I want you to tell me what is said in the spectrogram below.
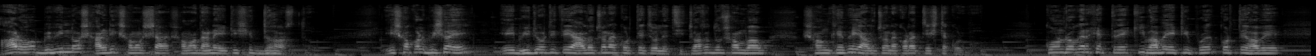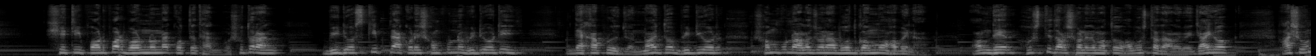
আরও বিভিন্ন শারীরিক সমস্যা সমাধানে এটি সিদ্ধহস্ত। এই সকল বিষয়ে এই ভিডিওটিতে আলোচনা করতে চলেছি। যতদূর সম্ভব সংক্ষেপেই আলোচনা করার চেষ্টা করব। কোন রোগের ক্ষেত্রে কীভাবে এটি প্রয়োগ করতে হবে সেটি পরপর বর্ণনা করতে থাকব। সুতরাং ভিডিও স্কিপ না করে সম্পূর্ণ ভিডিওটি দেখা প্রয়োজন, নয়তো ভিডিওর সম্পূর্ণ আলোচনা বোধগম্য হবে না। অন্ধের হস্তি দর্শনের মতো অবস্থা দাঁড়াবে। যাই হোক, আসুন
